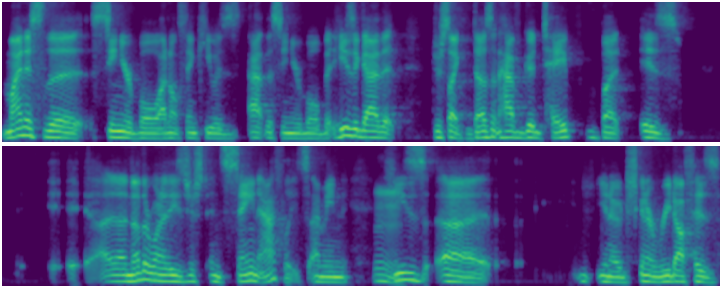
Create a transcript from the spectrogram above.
minus the senior bowl. I don't think he was at the senior bowl, but he's a guy that just like doesn't have good tape, but is another one of these just insane athletes. I mean, mm. he's uh you know, just to read off his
